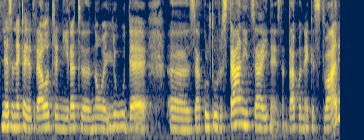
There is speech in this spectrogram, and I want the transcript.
ne znam, nekad je trebalo trenirati e, nove ljude e, za kulturu stanica i ne znam, tako neke stvari.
